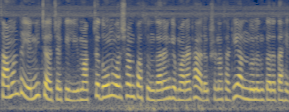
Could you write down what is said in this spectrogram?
सामंत यांनी चर्चा केली. मागच्या दोन वर्षांपासून जरांगे मराठा आरक्षणासाठी आंदोलन करत आहेत.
